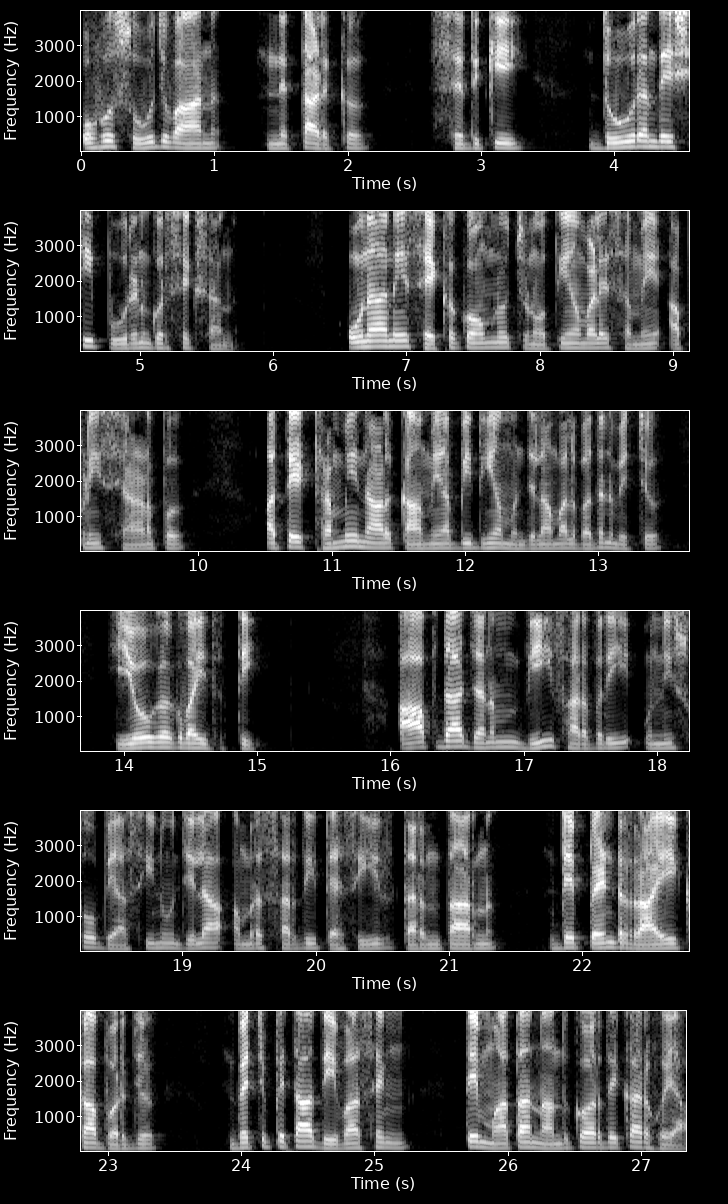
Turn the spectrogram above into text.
ਉਹ ਸੂਝਵਾਨ ਨਿਧੜਕ ਸਿੱਧਕੀ ਦੂਰ ਅੰਦੇਸ਼ੀ ਪੂਰਨ ਗੁਰਸਿੱਖ ਸਨ। ਉਹਨਾਂ ਨੇ ਸਿੱਖ ਕੌਮ ਨੂੰ ਚੁਣੌਤੀਆਂ ਵਾਲੇ ਸਮੇਂ ਆਪਣੀ ਸਿਆਣਪ ਅਤੇ ਠਰਮੇ ਨਾਲ ਕਾਮਯਾਬੀ ਦੀਆਂ ਮੰਜ਼ਲਾਂ ਵੱਲ ਵਧਣ ਵਿੱਚ ਯੋਗ ਅਗਵਾਈ ਦਿੱਤੀ। ਆਪ ਦਾ ਜਨਮ 20 ਫਰਵਰੀ 1982 ਨੂੰ ਜ਼ਿਲ੍ਹਾ ਅੰਮ੍ਰਿਤਸਰ ਦੀ ਤਹਿਸੀਲ ਤਰਨਤਾਰਨ ਦੇ ਪਿੰਡ ਰਾਏ ਕਾ ਬੁਰਜ ਵਿੱਚ ਪਿਤਾ ਦੇਵਾ ਸਿੰਘ ਤੇ ਮਾਤਾ ਆਨੰਦ ਕੌਰ ਦੇ ਘਰ ਹੋਇਆ।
